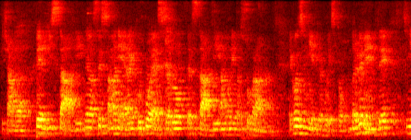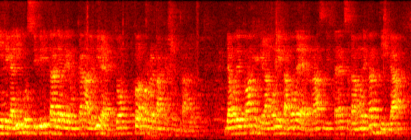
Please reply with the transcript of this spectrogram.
diciamo, per gli stati nella stessa maniera in cui può esserlo per stati a moneta sovrana. E cosa significa questo? Brevemente significa l'impossibilità di avere un canale diretto con la propria banca centrale. Abbiamo detto anche che la moneta moderna, si differenzia dalla moneta antica,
